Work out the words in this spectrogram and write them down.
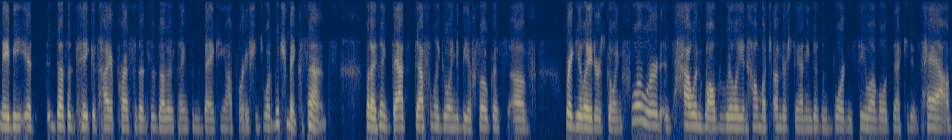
maybe it doesn't take as high a precedence as other things in the banking operations would, which makes sense. But I think that's definitely going to be a focus of regulators going forward is how involved really and how much understanding does the board and C-level executives have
